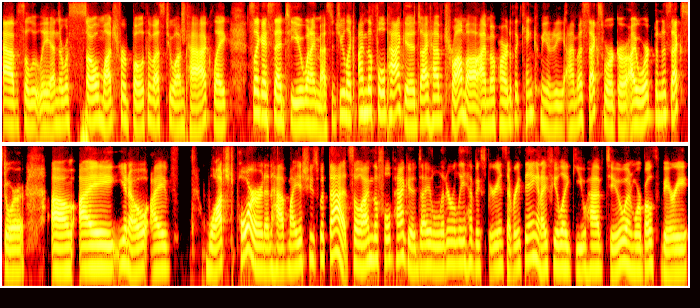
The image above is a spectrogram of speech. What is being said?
Absolutely. And there was so much for both of us to unpack. Like it's like I said to you when I messaged you, like I'm the full package. I have trauma. I'm a part of the kink community. I'm a sex worker. I worked in a sex store. Um, I, you know, I've watched porn and have my issues with that. So I'm the full package. I literally have experienced everything and I feel like you have too. And we're both very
